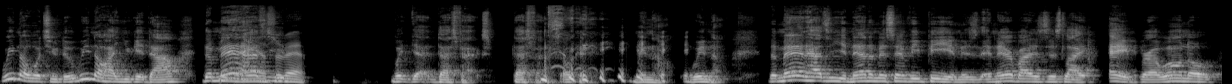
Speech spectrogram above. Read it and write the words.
we know what you do. We know how you get down. The man has answer that. but yeah, that's facts. That's facts. Okay, we know. We know. The man has a unanimous MVP, and is and everybody's just like, "Hey, bro, we don't know.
